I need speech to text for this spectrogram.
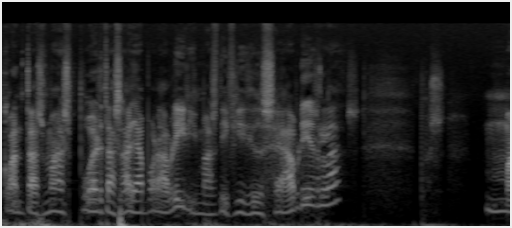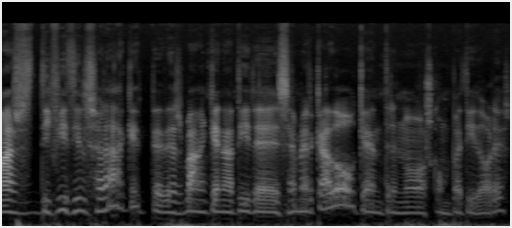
cuantas más puertas haya por abrir y más difícil sea abrirlas, pues más difícil será que te desbanquen a ti de ese mercado o que entren nuevos competidores.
